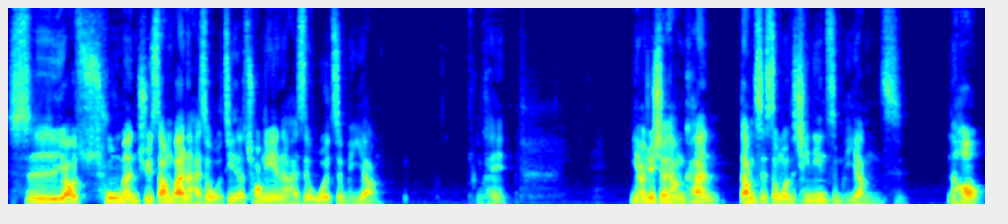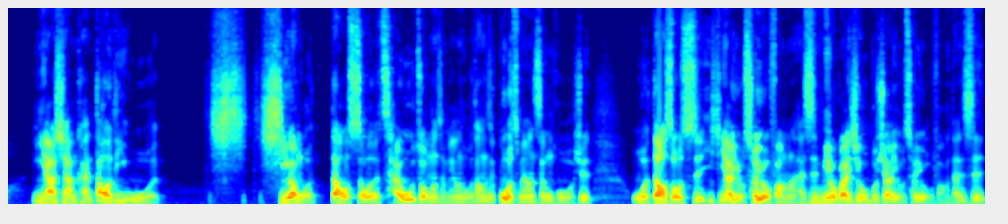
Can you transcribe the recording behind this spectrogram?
是要出门去上班呢，还是我自己在创业呢？还是我怎么样？OK，你要去想想看，当时生活的情景怎么样子？然后你要想看到底我希希望我到时候的财务状况怎么样子？我当时过什么样的生活？就我到时候是已经要有车有房了，还是没有关系？我不需要有车有房，但是。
